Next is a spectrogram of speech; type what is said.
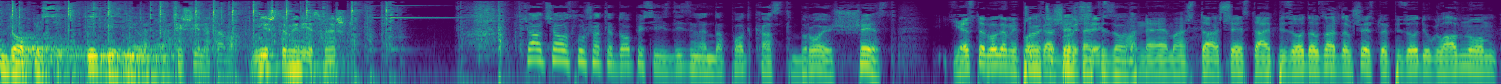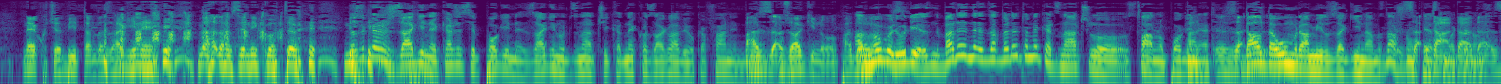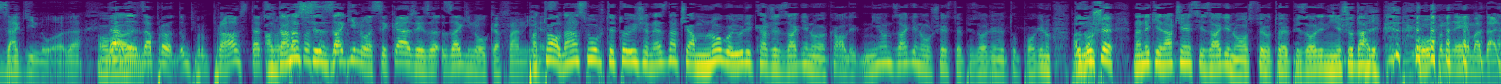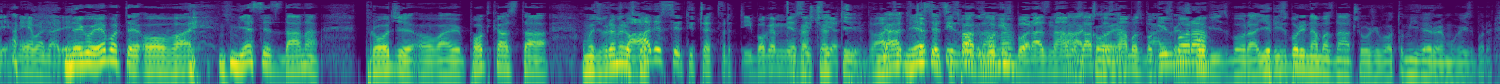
Дописи из Диснейленда. Тишина там. Ніж ти мені смеш. Ćao, čao, slušate dopisi iz Disneylanda podcast broj 6. Jeste, boga mi, podcast broj epizoda. A nema šta, šesta epizoda, znaš da u šestu epizodi uglavnom neko će bitan da zagine, nadam se niko od tebe. da se kažeš zagine, kaže se pogine, zaginut znači kad neko zaglavi u kafani. Pa zaginuo, pa dobro. A mnogo ljudi, bar je, to nekad značilo stvarno pogine, pa, da li da umram ili zaginam, znaš za, pjesmu Da, da, da, zaginuo, da. Ovaj- da, zapravo, pravo, tačno, ali danas se zaginuo se kaže, zaginuo u kafani. Pa to, ali danas uopšte to više ne znači, a mnogo ljudi kaže zaginuo, ali nije on zaginuo šestoj epizodi on je tu poginu Pa duše, na neki način jesi zaginu ostaje u toj epizodi, nije što dalje. Up, nema dalje, nema dalje. Nego jebote, ovaj, mjesec dana prođe ovaj podcasta u međuvremenu 24. boga mjesec je 24. zbog, izbora znamo zašto znamo zbog izbora zbog izbora jer izbori nama znače u životu mi vjerujemo u izbore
